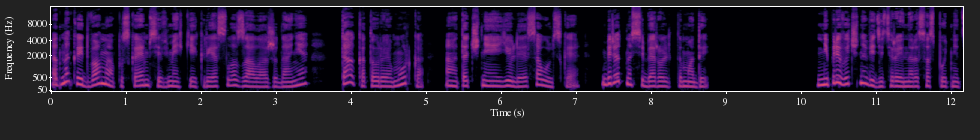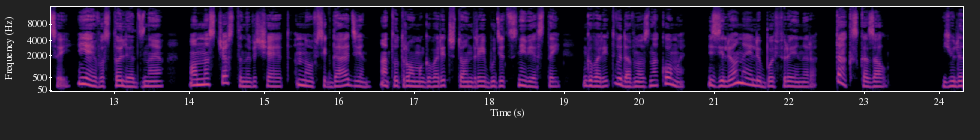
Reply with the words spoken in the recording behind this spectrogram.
Однако едва мы опускаемся в мягкие кресла зала ожидания, та, которая Мурка, а точнее Юлия Саульская, берет на себя роль тамады. Непривычно видеть Рейнера со спутницей. Я его сто лет знаю. Он нас часто навещает, но всегда один. А тут Рома говорит, что Андрей будет с невестой. Говорит, вы давно знакомы. Зеленая любовь Рейнера. Так сказал. Юля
